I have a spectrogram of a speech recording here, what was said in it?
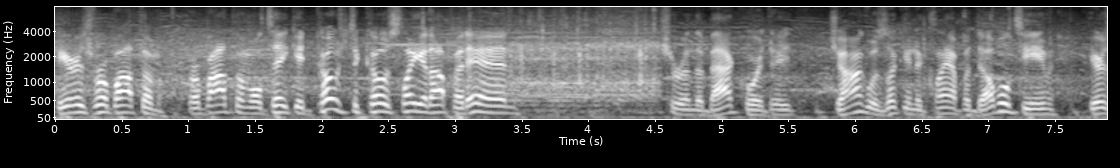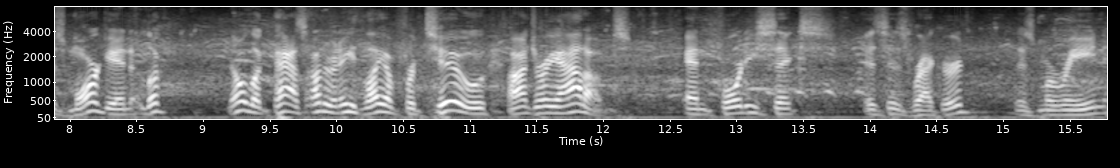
Here's Robotham. Robotham will take it coast to coast, lay it up and in. Sure, in the backcourt, they, John was looking to clamp a double team. Here's Morgan. Look, no look pass underneath, layup for two. Andre Adams, and 46 is his record. There's Marin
